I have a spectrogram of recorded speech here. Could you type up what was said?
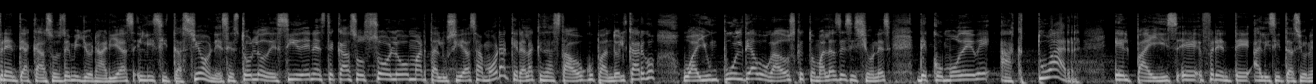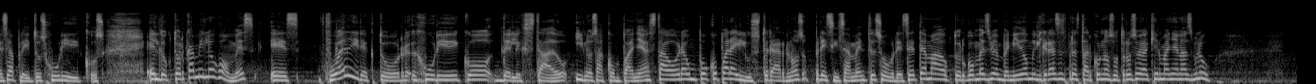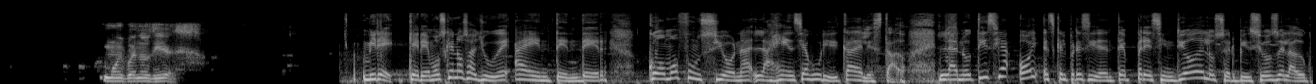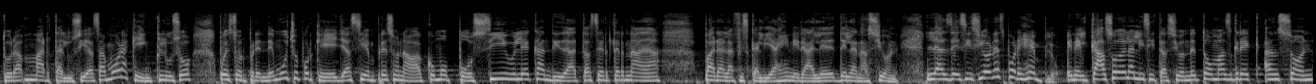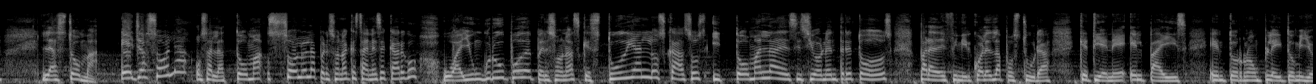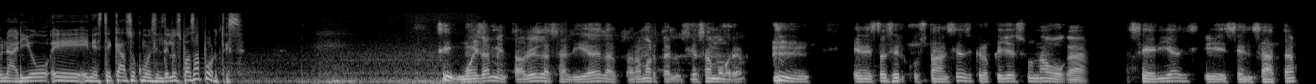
Frente a casos de millonarias licitaciones. ¿Esto lo decide en este caso solo Marta Lucía Zamora, que era la que se estaba ocupando el cargo, o hay un pool de abogados que toma las decisiones de cómo debe actuar el país eh, frente a licitaciones y a pleitos jurídicos? El doctor Camilo Gómez es, fue director jurídico del Estado y nos acompaña hasta ahora un poco para ilustrarnos precisamente sobre ese tema. Doctor Gómez, bienvenido. Mil gracias por estar con nosotros hoy aquí en Mañanas Blue. Muy buenos días. Mire, queremos que nos ayude a entender cómo funciona la agencia jurídica del Estado. La noticia hoy es que el presidente prescindió de los servicios de la doctora Marta Lucía Zamora, que incluso pues sorprende mucho porque ella siempre sonaba como posible candidata a ser ternada para la Fiscalía General de la Nación. Las decisiones, por ejemplo, en el caso de la licitación de Thomas Gregg Anson, las toma ella sola, o sea, la toma solo la persona que está en ese cargo, o hay un grupo de personas que estudian los casos y toman la decisión entre todos para definir cuál es la postura que tiene el país en torno a un pleito millonario, eh, en este caso como es el de los pasaportes. Sí, muy lamentable la salida de la doctora Marta Lucía Zamora. en estas circunstancias, creo que ella es una abogada seria, eh, sensata.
